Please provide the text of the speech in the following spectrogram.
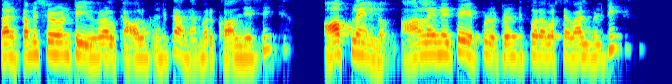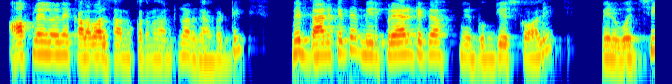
దానికి సంబంధించినటువంటి వివరాలు కావాలనుకున్నట్లయితే ఆ నెంబర్‌కి కాల్ చేసి ఆఫ్‌లైన్‌లో ఆన్‌లైన్ అయితే ఎప్పుడు 24 అవర్స్ అవైలబిలిటీ. ఆఫ్‌లైన్‌లోనే కలవాల్సిన కొంతమంది అంటున్నారు కాబట్టి మీరు దానికైతే మీరు ప్రయారిటీగా మీరు బుక్ చేసుకోవాలి. మీరు వచ్చి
